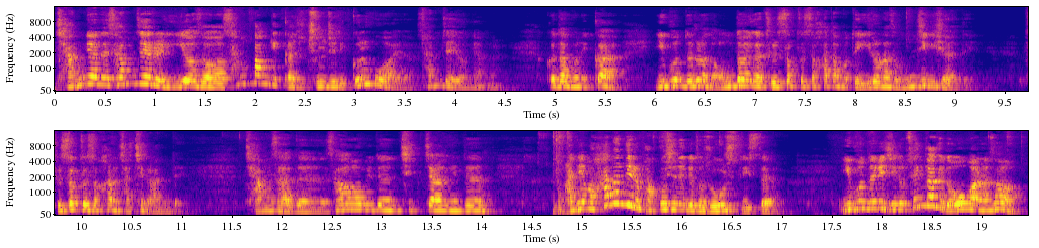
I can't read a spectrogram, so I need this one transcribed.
작년에 삼재를 이어서 상반기까지 줄줄이 끌고 와요. 삼재 영향을. 그러다 보니까 이분들은 엉덩이가 들썩들썩 하다 못해 일어나서 움직이셔야 돼. 들썩들썩 하는 자체가 안 돼. 장사든 사업이든 직장이든 아니면 하는 일을 바꾸시는 게 더 좋을 수도 있어요. 이분들이 지금 생각이 너무 많아서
